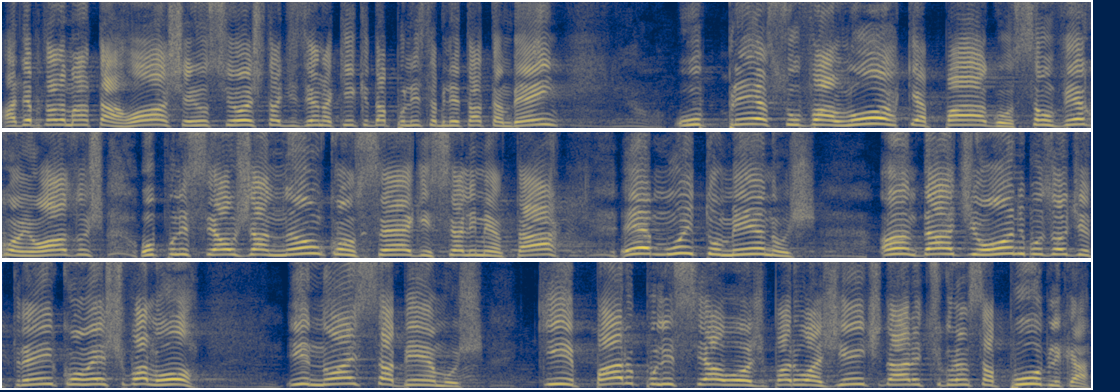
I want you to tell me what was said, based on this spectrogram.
a deputada Marta Rocha, e o senhor está dizendo aqui que da Polícia Militar também, o preço, o valor que é pago são vergonhosos, o policial já não consegue se alimentar e muito menos andar de ônibus ou de trem com este valor. E nós sabemos que para o policial hoje, para o agente da área de segurança pública,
